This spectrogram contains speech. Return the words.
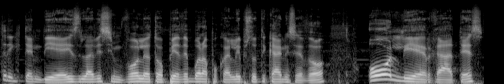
strict NDAs, δηλαδή συμβόλαια τα οποία δεν μπορεί να αποκαλύψεις το τι κάνεις εδώ. Όλοι οι εργάτες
